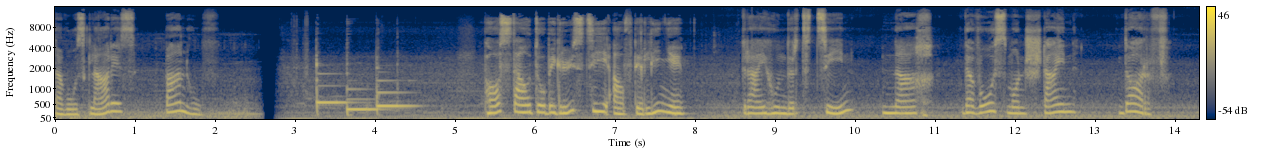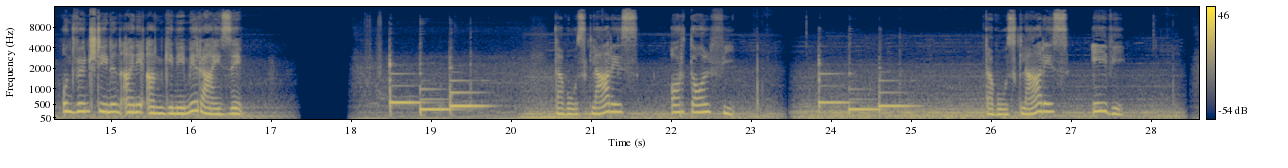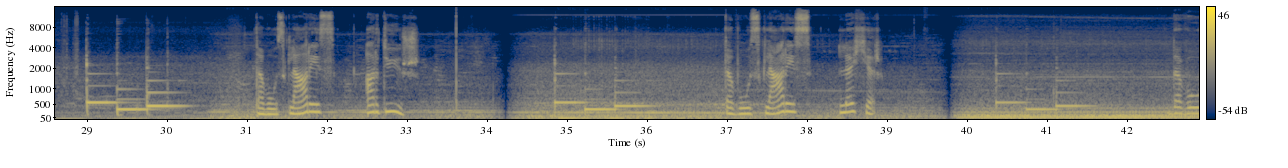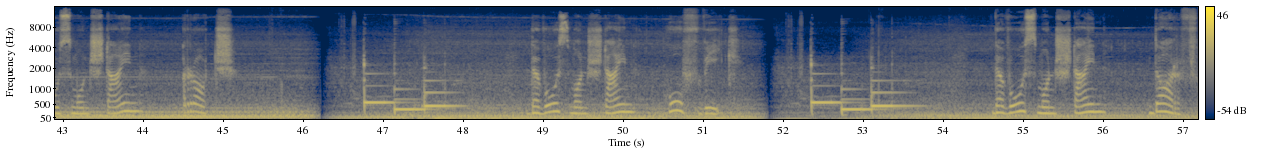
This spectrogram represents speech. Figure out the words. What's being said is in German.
Davos Glaris, Bahnhof. Postauto begrüßt Sie auf der Linie 310 nach Davos-Monstein, Dorf und wünscht Ihnen eine angenehme Reise. Davos Glaris, Ordolfi. Davos Glaris, Evi. Davos Glaris, Ardüsch. Davos Glaris, Löcher. Davos Mondstein, Rotsch. Davos Mondstein, Hofweg. Davos Mondstein, Dorf.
